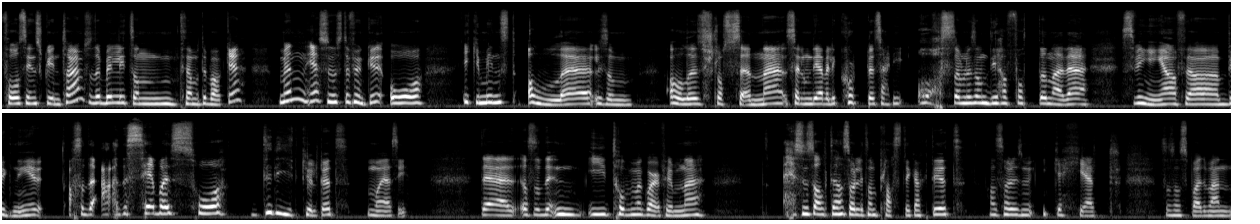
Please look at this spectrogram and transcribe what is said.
få sin screentime, så det blir litt sånn frem og tilbake. Men jeg syns det funker, og ikke minst alle liksom alle slåssscenene, selv om de er veldig korte, så er de awesome. Liksom. De har fått den der svinginga fra bygninger. Altså, det, er, det ser bare så dritkult ut, må jeg si. Det altså, det, I Tobey Maguire-filmene Jeg syns alltid han så litt sånn plastikkaktig ut. Han så liksom ikke helt sånn som Spiderman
